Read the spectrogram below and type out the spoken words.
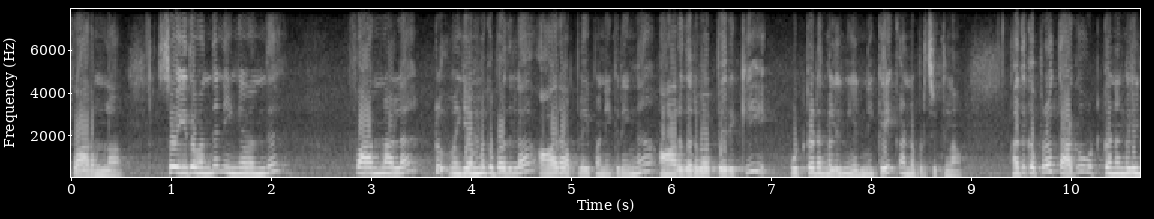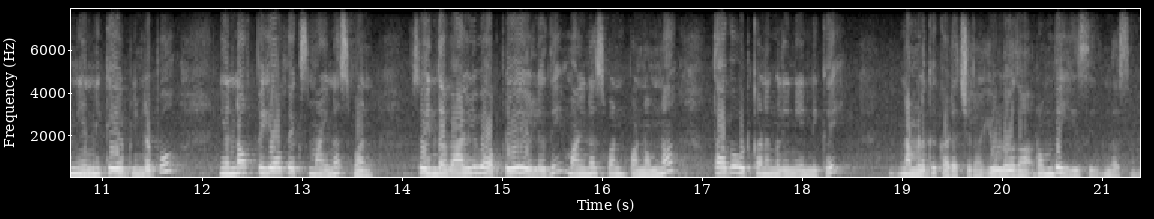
ஃபார்முலா ஸோ இதை வந்து நீங்கள் வந்து ஃபார்முலாவில் டூ எம்முக்கு பதிலாக ஆறு அப்ளை பண்ணிக்கிறீங்க. ஆறு தடவை பெருக்கி உட்கணங்களின் எண்ணிக்கை கண்டுபிடிச்சிக்கலாம். அதுக்கப்புறம் தகு உட்கணங்களின் எண்ணிக்கை அப்படின்றப்போ N of P of X minus one so இந்த வேல்யூவை அப்படியே எழுதி மைனஸ் ஒன் பண்ணோம்னா தக உட்கணங்களின் எண்ணிக்கை நம்மளுக்கு கிடச்சிடும் இவ்வளோ தான் ரொம்ப ஈஸி இந்த சம்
